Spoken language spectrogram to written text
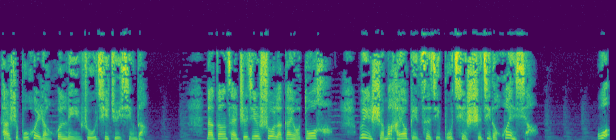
他是不会让婚礼如期举行的。那刚才直接说了该有多好，为什么还要给自己不切实际的幻想？我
